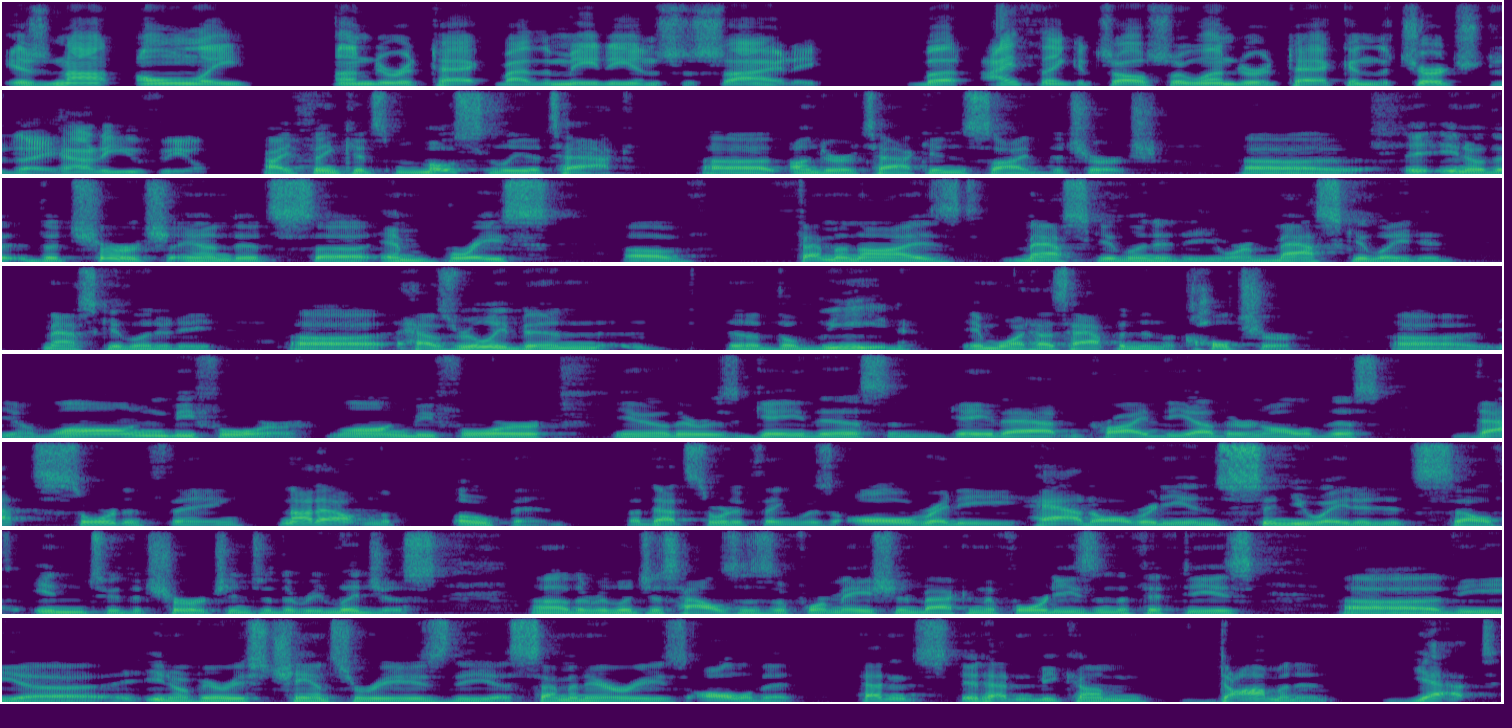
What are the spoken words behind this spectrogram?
is not only under attack by the media and society, but I think it's also under attack in the church today. How do you feel? I think it's mostly attack uh, under attack inside the church. Uh, you know, the the church and its uh, embrace of feminized masculinity or emasculated masculinity uh, has really been uh, the lead in what has happened in the culture. Uh, you know, long before, long before, you know, there was gay this and gay that and pride the other and all of this. That sort of thing, not out in the open, but that sort of thing was already, had already insinuated itself into the church, into the religious. Uh, the religious houses of formation back in the 40s and the 50s, uh, the uh, you know various chanceries, the uh, seminaries, all of it hadn't it hadn't become dominant yet,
